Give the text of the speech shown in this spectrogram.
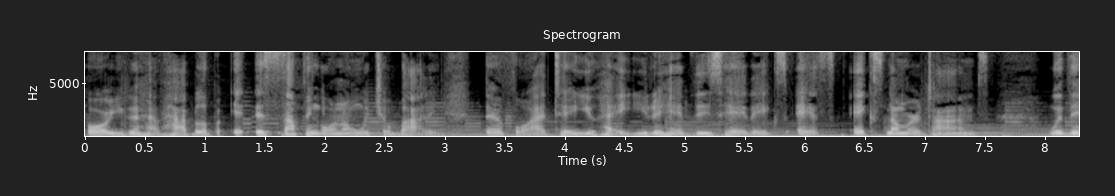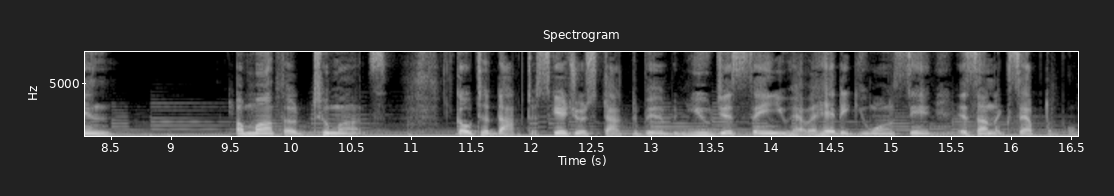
or you're gonna have high blood pressure, it, it's something going on with your body. Therefore, I tell you, hey, you didn't have these headaches X, X number of times within a month or two months. Go to a doctor, schedule a doctor. But you just saying you have a headache you want to see, it's unacceptable.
